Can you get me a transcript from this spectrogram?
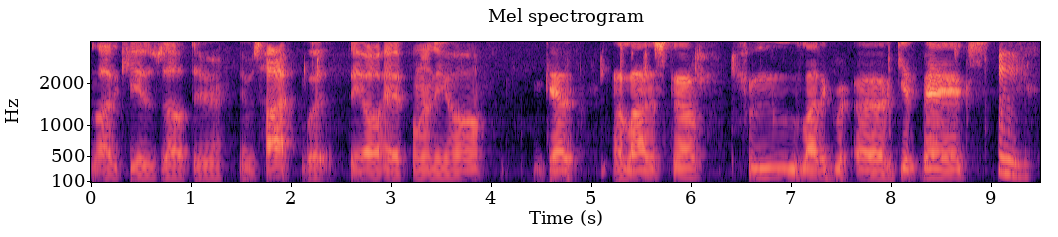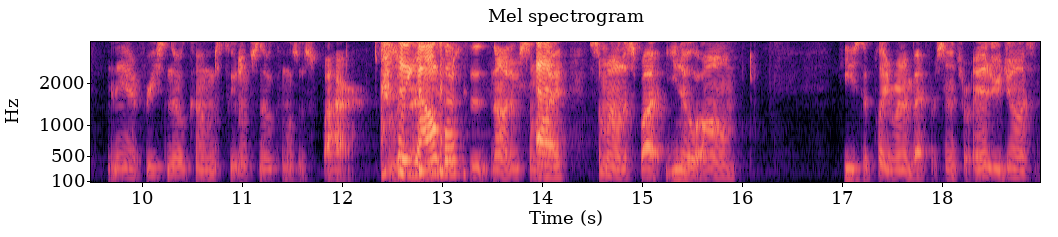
A lot of kids was out there. It was hot, but they all had fun. They all got a lot of stuff, food, a lot of uh, gift bags, Mm. and they had free snow cones too. Them snow cones was fire. Your uncle? No, there was somebody, Oh. somebody on the spot. You know, um, he used to play running back for Central. Andrew Johnson.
